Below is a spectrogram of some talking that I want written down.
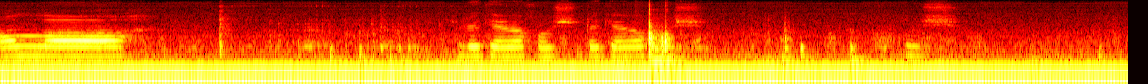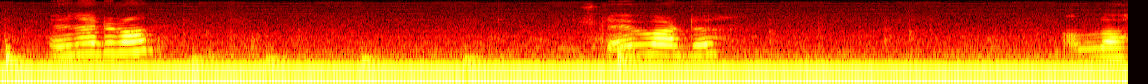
Allah. Şuradaki eve koş, şuradaki eve koş. Koş. Ev nerede lan? Şurada ev vardı. Allah.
